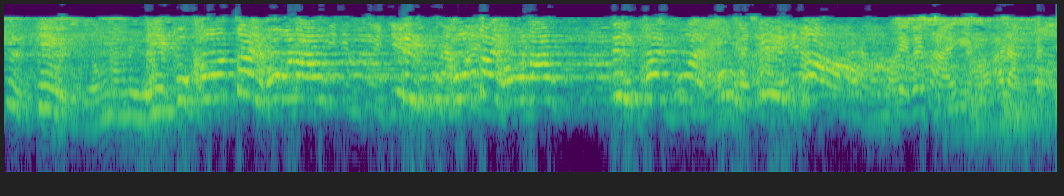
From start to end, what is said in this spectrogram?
四，你不可再胡闹，你不可再胡闹。你快快不去吧！红，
